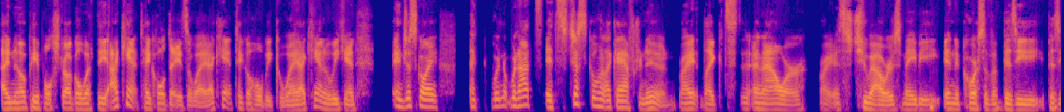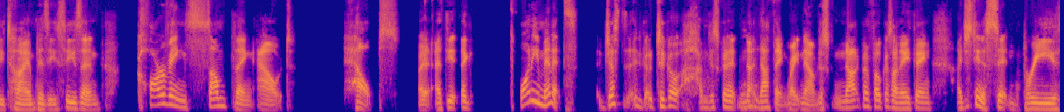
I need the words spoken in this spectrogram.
I know people struggle with the I can't take whole days away. I can't take a whole week away. I can't a weekend. And just going, eh, we're, we're not, it's just going like an afternoon, right? Like an hour, right? It's two hours maybe in the course of a busy, busy time, busy season. Carving something out helps, right? At the, like 20 minutes just eh, to go i'm just going to nothing right now i'm just not going to focus on anything i just need to sit and breathe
